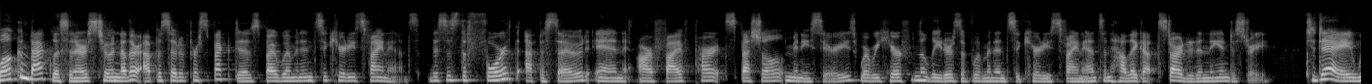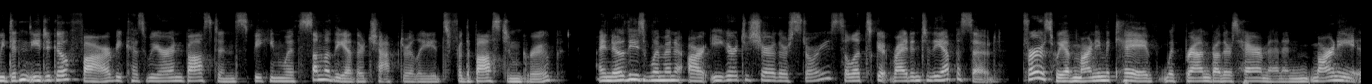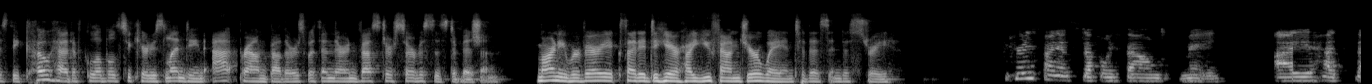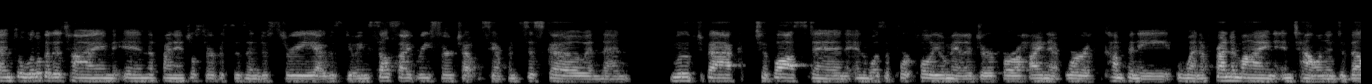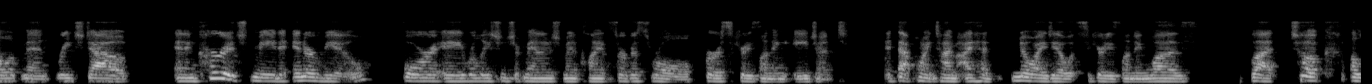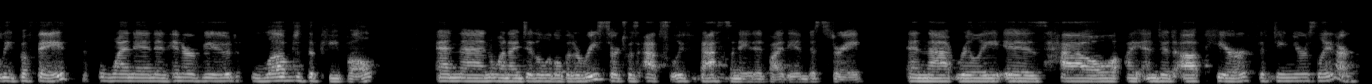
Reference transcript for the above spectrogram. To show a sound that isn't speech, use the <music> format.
Welcome back, listeners, to another episode of Perspectives by Women in Securities Finance. This is the fourth episode in our five part special mini series where we hear from the leaders of women in securities finance and how they got started in the industry. Today, we didn't need to go far because we are in Boston speaking with some of the other chapter leads for the Boston group. I know these women are eager to share their stories, so let's get right into the episode. First, we have Marnie McCabe with Brown Brothers Harriman, and Marnie is the co head of global securities lending at Brown Brothers within their investor services division. Marnie, we're very excited to hear how you found your way into this industry. Securities finance definitely found me. I had spent a little bit of time in the financial services industry. I was doing sell side research out in San Francisco and then moved back to Boston and was a portfolio manager for a high net worth company when a friend of mine in talent and development reached out and encouraged me to interview for a relationship management client service role for a securities lending agent. At that point in time, I had no idea what securities lending was, but took a leap of faith, went in and interviewed, loved the people. And then when I did a little bit of research, was absolutely fascinated by the industry and that really is how I ended up here 15 years later.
